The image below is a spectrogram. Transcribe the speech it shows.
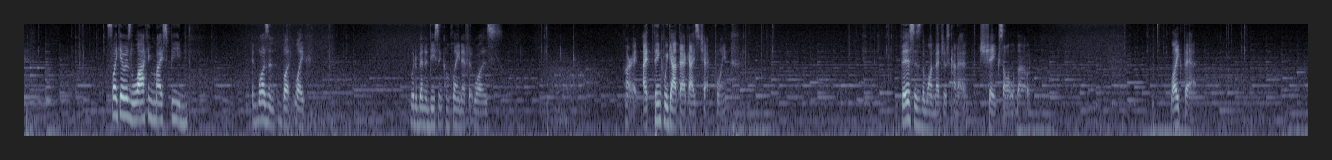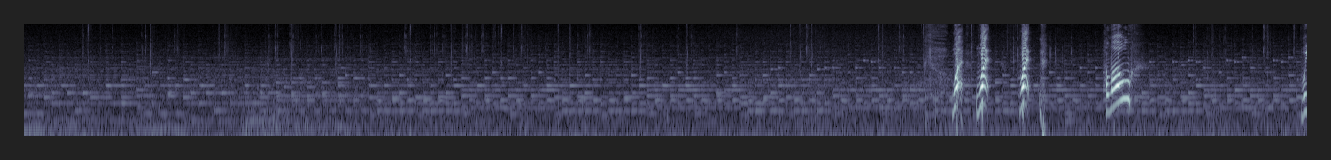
It's like it was locking my speed. It wasn't, but like, would have been a decent complaint if it was. Alright, I think we got that guy's checkpoint. This is the one that just kind of shakes all about. Like that.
